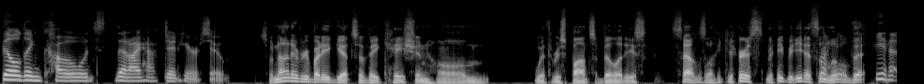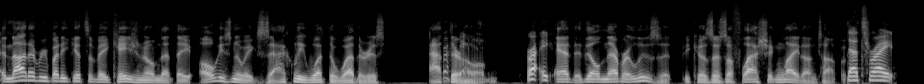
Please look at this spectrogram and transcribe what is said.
building codes that I have to adhere to. So not everybody gets a vacation home with responsibilities. Sounds like yours maybe is a little bit. Yes. And not everybody gets a vacation home that they always know exactly what the weather is at their home. Right. And they'll never lose it because there's a flashing light on top of it. That's right.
